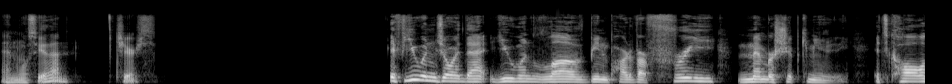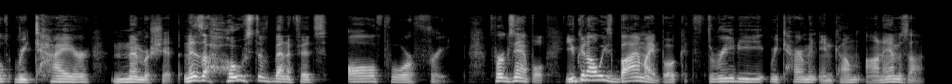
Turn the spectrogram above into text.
and we'll see you then. Cheers. If you enjoyed that, you would love being part of our free membership community. It's called Retire Membership and has a host of benefits all for free. For example, you can always buy my book, 3D Retirement Income, on Amazon.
